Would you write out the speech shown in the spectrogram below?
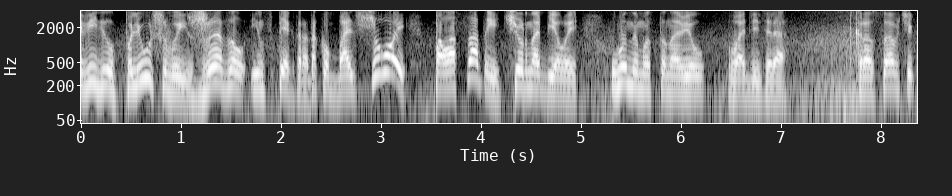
видел плюшевый жезл инспектора, такой большой, полосатый, черно-белый. Он им остановил водителя. Красавчик.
